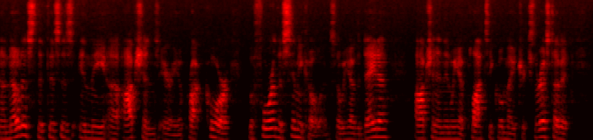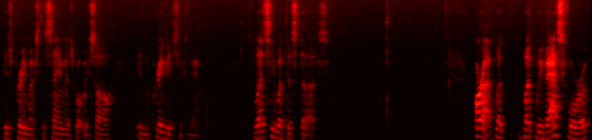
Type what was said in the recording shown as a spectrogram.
Now notice that this is in the uh, options area, proc CORR, before the semicolon. So we have the data option and then we have plots equal matrix. The rest of it is pretty much the same as what we saw in the previous example. So let's see what this does. All right, what, what we've asked for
